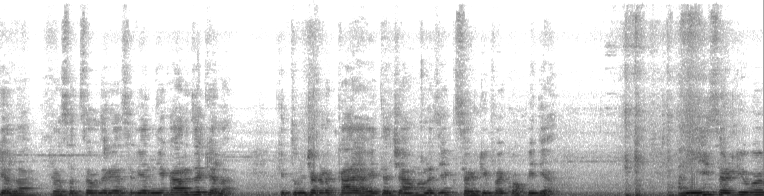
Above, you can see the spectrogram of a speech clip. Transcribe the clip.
केला. प्रसाद चौधरी असेल यांनी एक अर्ज केला की तुमच्याकडे काय आहे त्याची आम्हालाच एक सर्टिफाय कॉपी द्या. आणि ही सर्टिफाय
